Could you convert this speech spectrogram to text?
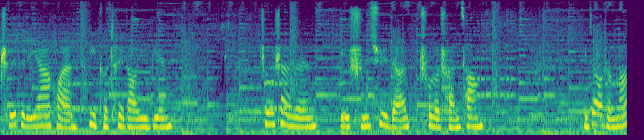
捶腿的丫鬟立刻退到一边。周善人也识趣的出了船舱。你叫什么？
